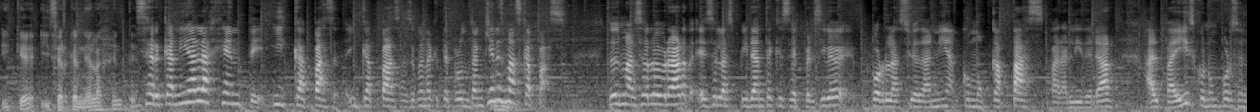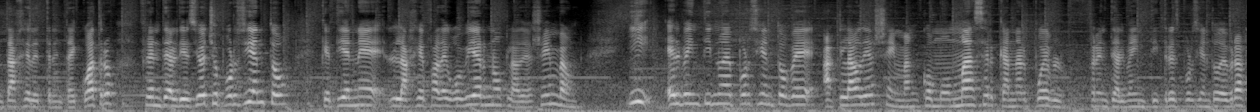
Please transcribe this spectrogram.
y qué? ¿Y cercanía a la gente? Cercanía a la gente y capaz, y capaz. Haz de cuenta que te preguntan, ¿quién es más capaz? Entonces Marcelo Ebrard es el aspirante que se percibe por la ciudadanía como capaz para liderar al país con un porcentaje de 34 frente al 18% que tiene la jefa de gobierno, Claudia Sheinbaum. Y el 29% ve a Claudia Sheinbaum como más cercana al pueblo frente al 23% de Ebrard.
